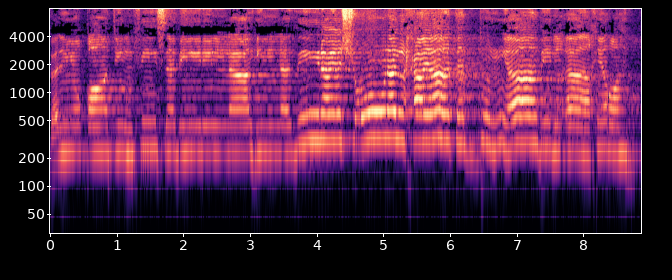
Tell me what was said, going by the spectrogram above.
فليقاتل في سبيل الله الذين يشرون الحياة الدنيا بالآخرة.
